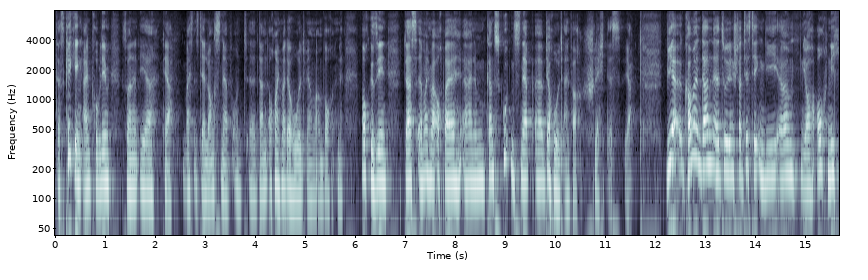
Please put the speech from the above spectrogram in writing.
das Kicking ein Problem, sondern eher, ja, meistens der Long Snap und äh, dann auch manchmal der Hold. Wir haben am Wochenende auch gesehen, dass äh, manchmal auch bei einem ganz guten Snap äh, der Hold einfach schlecht ist. Ja. Wir kommen dann äh, zu den Statistiken, die ähm, ja auch nicht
